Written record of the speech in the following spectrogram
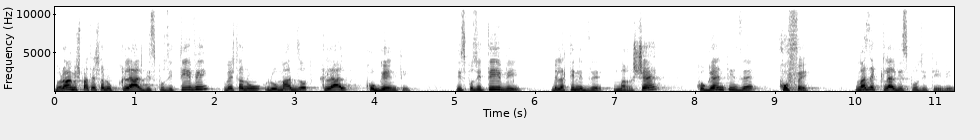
בעולם המשפט יש לנו כלל דיספוזיטיבי ויש לנו לעומת זאת כלל קוגנטי. דיספוזיטיבי בלטינית זה מרשה, קוגנטי זה כופה. מה זה כלל דיספוזיטיבי?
